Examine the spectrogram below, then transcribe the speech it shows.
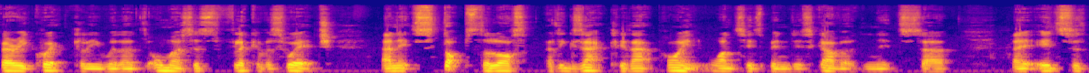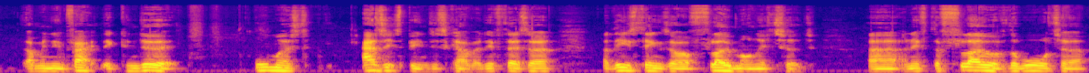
very quickly with a, almost a flick of a switch, and it stops the loss at exactly that point once it's been discovered. And it's uh, it's I mean, in fact, it can do it almost as it's been discovered. If there's a these things are flow monitored, uh, and if the flow of the water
